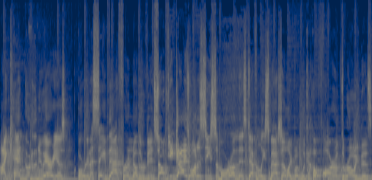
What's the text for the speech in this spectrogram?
I can go to the new areas, but we're gonna save that for another vid. So if you guys wanna see some more on this, definitely smash that like button. Look how far I'm throwing this.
